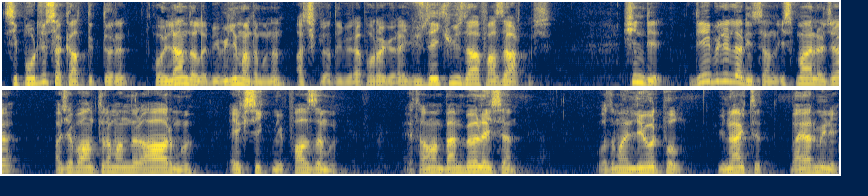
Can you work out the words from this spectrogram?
sporcu sakatlıkları Hollandalı bir bilim adamının açıkladığı bir rapora göre %200 daha fazla artmış. Şimdi diyebilirler insanlar İsmail Hoca acaba antrenmanları ağır mı, eksik mi, fazla mı? E tamam ben böyleysem o zaman Liverpool, United, Bayern Münih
